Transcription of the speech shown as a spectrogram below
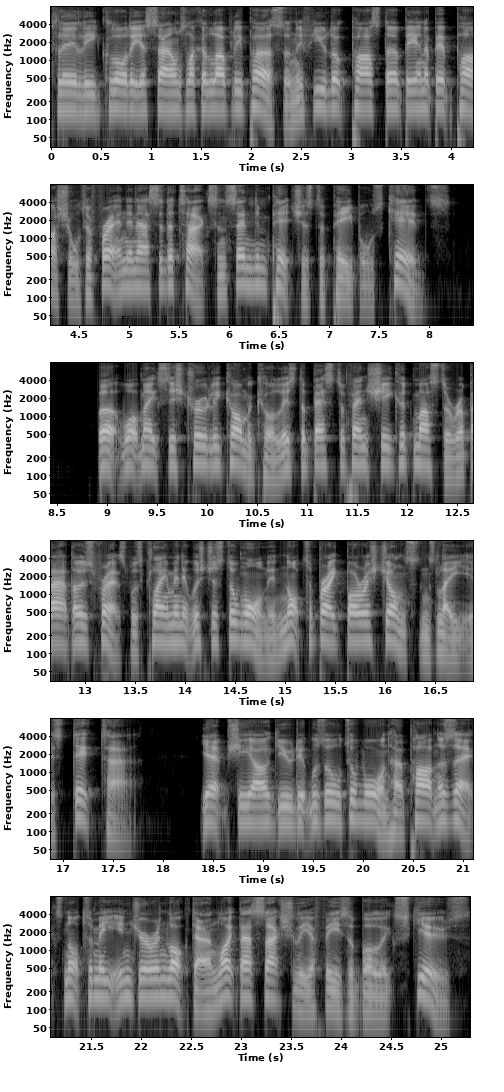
Clearly, Claudia sounds like a lovely person if you look past her being a bit partial to threatening acid attacks and sending pictures to people's kids. But what makes this truly comical is the best defence she could muster about those threats was claiming it was just a warning not to break Boris Johnson's latest diktat. Yep, she argued it was all to warn her partner's ex not to meet in during lockdown like that's actually a feasible excuse.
